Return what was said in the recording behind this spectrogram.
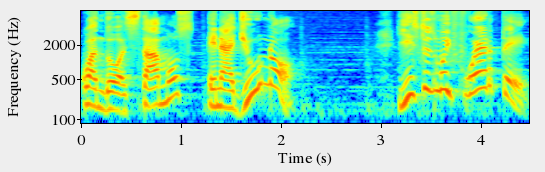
cuando estamos en ayuno. Y esto es muy fuerte,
